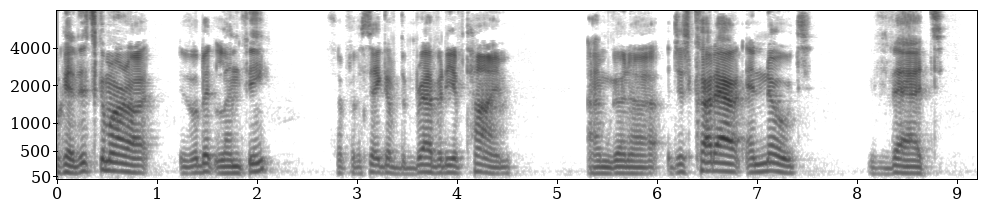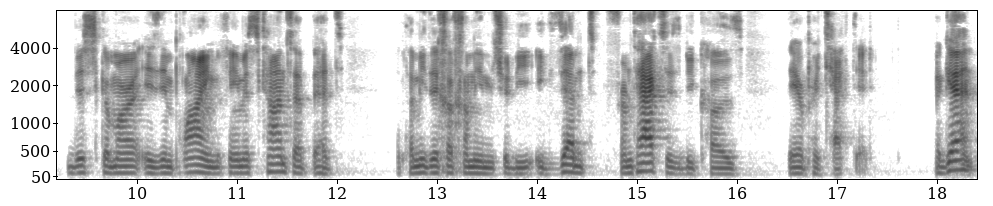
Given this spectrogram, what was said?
Okay, this Gemara is a little bit lengthy, so for the sake of the brevity of time, I'm gonna just cut out and note that this Gemara is implying the famous concept that Talmidei Chachamim should be exempt from taxes because they are protected. Again,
